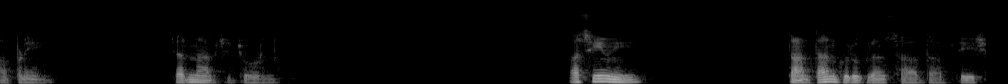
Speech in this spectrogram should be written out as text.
ਆਪਣੇ ਚਰਨਾਂ ਵਿੱਚ ਜੋੜਨ। ਅਸੀਂ ਵੀ ਧੰਨ ਧੰਨ ਗੁਰੂ ਗ੍ਰੰਥ ਸਾਹਿਬ ਦਾ ਉਪਦੇਸ਼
